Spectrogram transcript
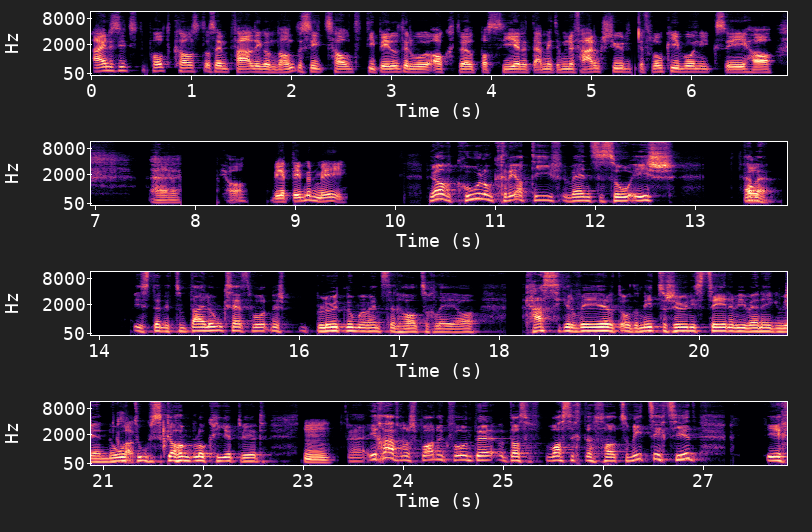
einerseits der Podcast als Empfehlung und andererseits halt die Bilder, die aktuell passieren, auch mit einem ferngesteuerten Flug, den ich gesehen habe. Äh, ja, wird immer mehr. Ja, cool und kreativ, wenn es so ist. Eben, ist dann zum Teil umgesetzt worden, ist blöd nur, wenn es dann halt so ein bisschen, ja, kässiger wird oder nicht so schöne Szenen, wie wenn irgendwie ein Notausgang blockiert wird. Mhm. Äh, ich habe einfach noch spannend gefunden, dass, was sich das halt so mit sich zieht. Ich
